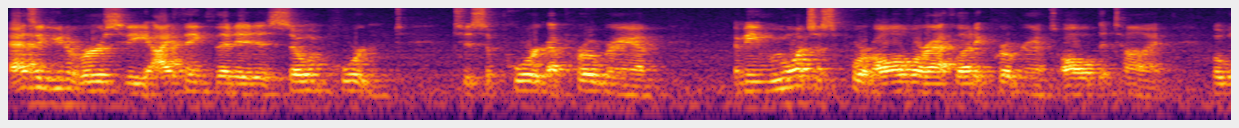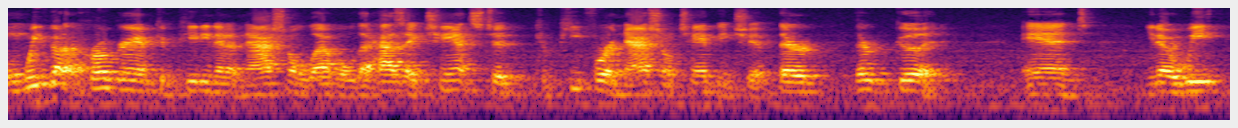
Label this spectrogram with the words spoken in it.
as a university, I think that it is so important to support a program. I mean, we want to support all of our athletic programs all the time. But when we've got a program competing at a national level that has a chance to compete for a national championship, they're they're good. And you know, we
